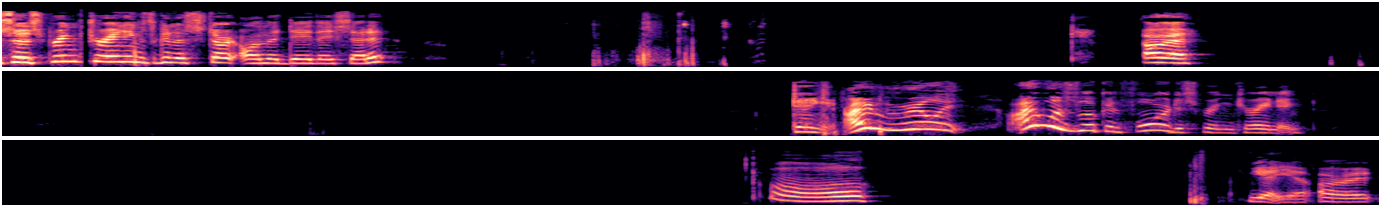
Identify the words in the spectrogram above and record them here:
So spring training is gonna start on the day they said it? Okay. Dang it. I really I was looking forward to spring training. Aww. Yeah, yeah, alright.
